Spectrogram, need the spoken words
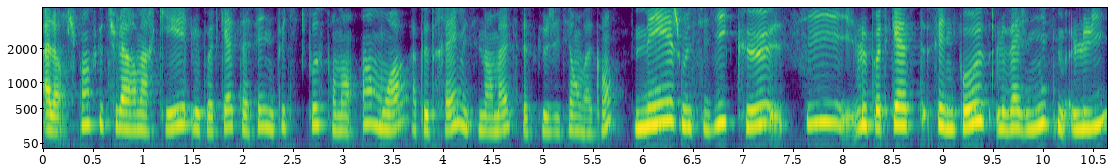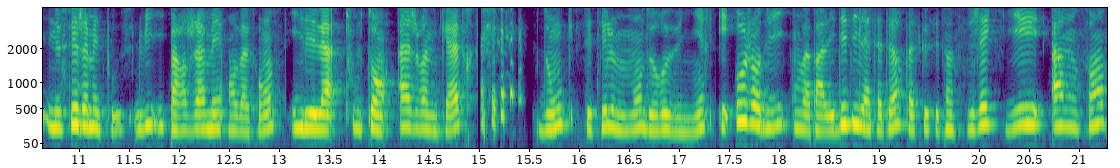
Alors, je pense que tu l'as remarqué, le podcast a fait une petite pause pendant un mois à peu près, mais c'est normal, c'est parce que j'étais en vacances. Mais je me suis dit que si le podcast fait une pause, le vaginisme, lui, ne fait jamais de pause. Lui, il part jamais en vacances. Il est là tout le temps H24. Donc c'était le moment de revenir. Et aujourd'hui, on va parler des dilatateurs parce que c'est un sujet qui est, à mon sens,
